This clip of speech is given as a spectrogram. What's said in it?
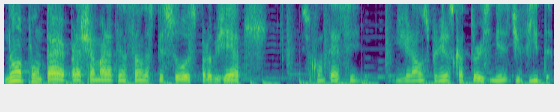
Não apontar para chamar a atenção das pessoas para objetos. Isso acontece em geral nos primeiros 14 meses de vida.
